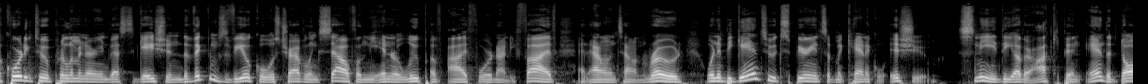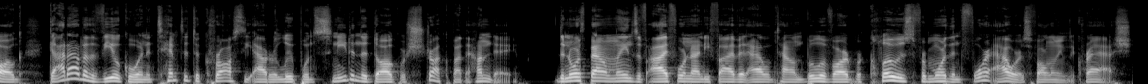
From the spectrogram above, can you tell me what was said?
According to a preliminary investigation, the victim's vehicle was traveling south on the inner loop of I 495 at Allentown Road when it began to experience a mechanical issue. Sneed, the other occupant, and the dog got out of the vehicle and attempted to cross the outer loop when Sneed and the dog were struck by the Hyundai. The northbound lanes of I 495 at Allentown Boulevard were closed for more than four hours following the crash.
